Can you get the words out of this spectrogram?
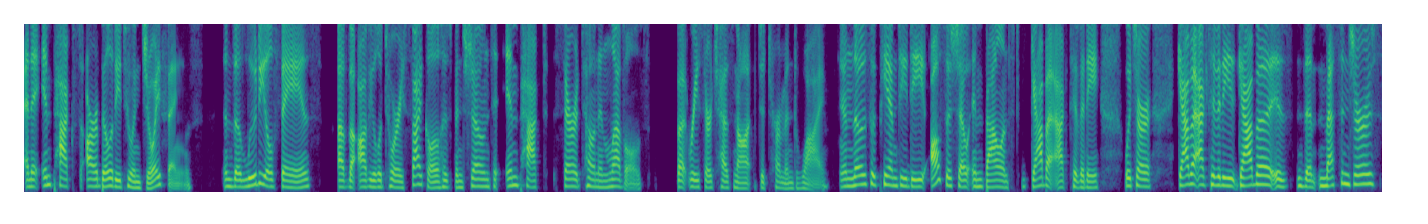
and it impacts our ability to enjoy things. And the luteal phase of the ovulatory cycle has been shown to impact serotonin levels, but research has not determined why. And those with PMDD also show imbalanced GABA activity, which are GABA activity. GABA is the messengers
